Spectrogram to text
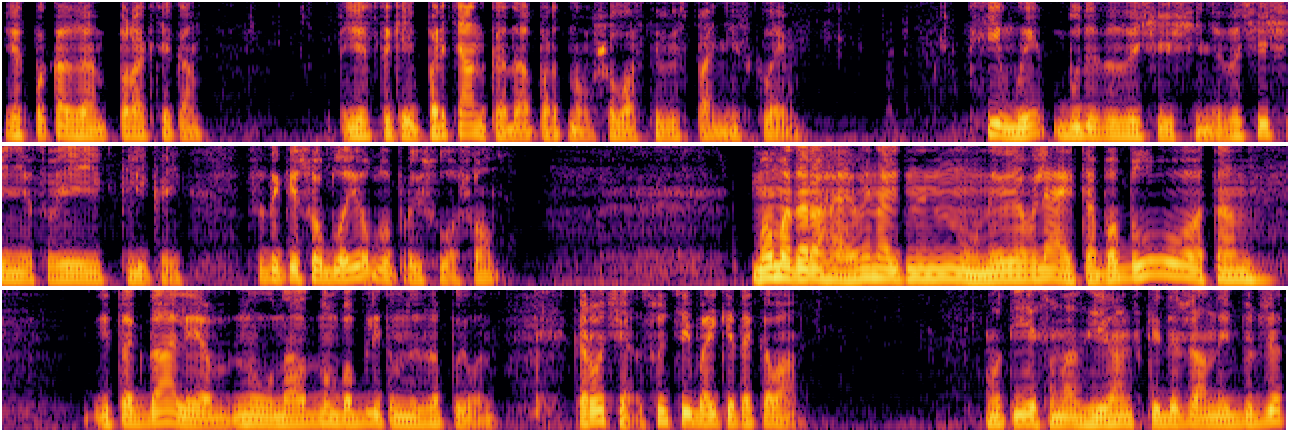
Як показує практика, є такий портянка, да, портнов, що ласти в Іспанії з. Всі ви будете зачищені, зачищені своєю клікою. Це таке, що облайобло прийшло, що. Мама дорога, ви навіть не, ну, не уявляєте бабло там і так далі. Ну, на одному баблі там не запилено. Коротше, суть цієї байки такова. От є у нас гігантський державний бюджет,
